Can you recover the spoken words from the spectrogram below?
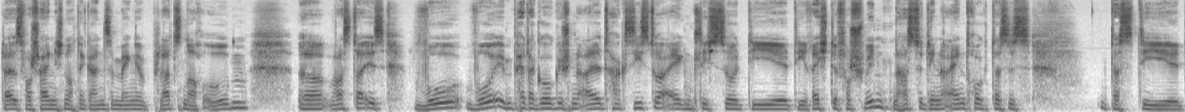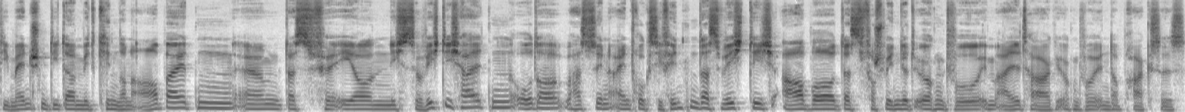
da ist wahrscheinlich noch eine ganze Menge Platz nach oben, äh, was da ist. Wo, wo im pädagogischen Alltag siehst du eigentlich so die, die Rechte verschwinden? Hast du den Eindruck, dass es dass die, die Menschen, die da mit Kindern arbeiten, ähm, das für eher nicht so wichtig halten? Oder hast du den Eindruck, sie finden das wichtig, aber das verschwindet irgendwo im Alltag, irgendwo in der Praxis?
